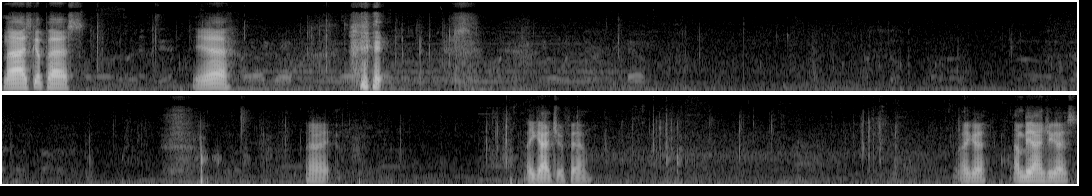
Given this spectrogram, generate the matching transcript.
Nice, good pass. Yeah. Alright. I got you, fam. Okay. I'm behind you guys.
